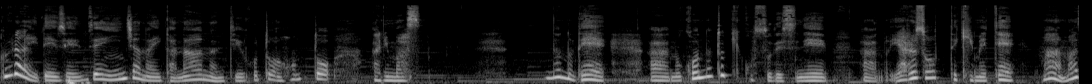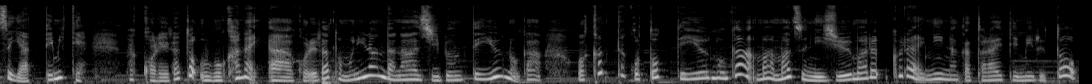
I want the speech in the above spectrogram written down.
ぐらいで全然いいんじゃないかななんていうことは本当あります。なのであのこんな時こそですねあのやるぞって決めてまあまずやってみて、まあ、これだと動かないああこれだと無理なんだな自分っていうのが分かったことっていうのが、まあ、まず二重丸くらいになんか捉えてみると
